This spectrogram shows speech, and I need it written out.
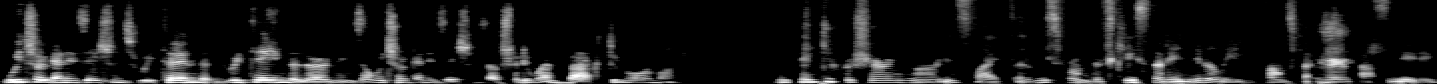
which organizations retained retained the learnings and which organizations actually went back to normal. Thank you for sharing your insights, at least from this case study in Italy. It sounds very fascinating.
